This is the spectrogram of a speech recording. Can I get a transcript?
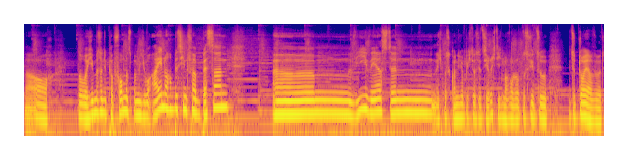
Da auch. So, hier müssen wir die Performance beim UI noch ein bisschen verbessern. Ähm, wie wäre es denn... Ich weiß gar nicht, ob ich das jetzt hier richtig mache oder ob das viel zu, viel zu teuer wird.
